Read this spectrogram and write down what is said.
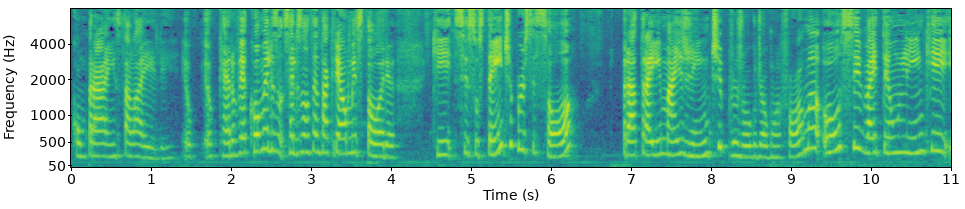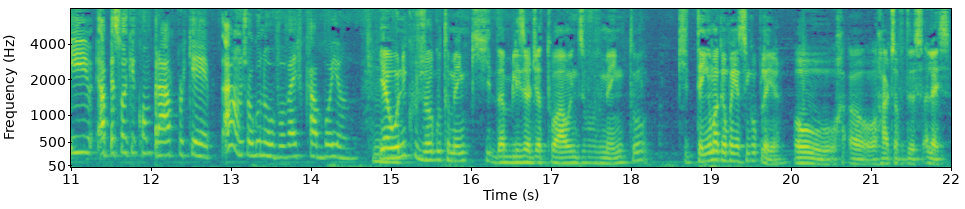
comprar e instalar ele. Eu, eu quero ver como eles, se eles vão tentar criar uma história que se sustente por si só pra atrair mais gente pro jogo de alguma forma, ou se vai ter um link e a pessoa que comprar porque ah, é um jogo novo, vai ficar boiando. E é o único jogo também que da Blizzard atual em desenvolvimento que tem uma campanha single player. Ou, ou Hearts of the... Aliás,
